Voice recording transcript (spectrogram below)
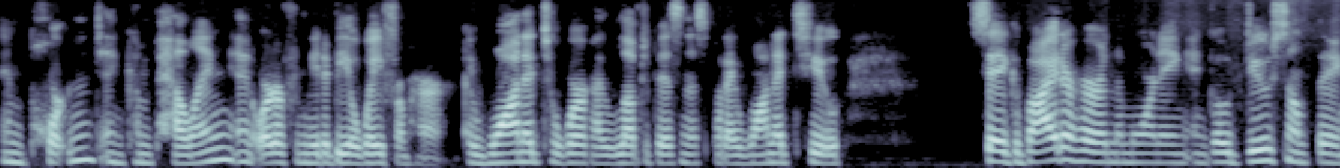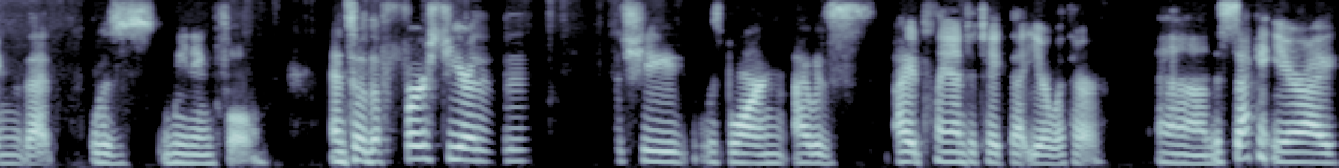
important and compelling in order for me to be away from her. I wanted to work. I loved business, but I wanted to say goodbye to her in the morning and go do something that was meaningful. And so the first year that she was born, I was I had planned to take that year with her. And the second year I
